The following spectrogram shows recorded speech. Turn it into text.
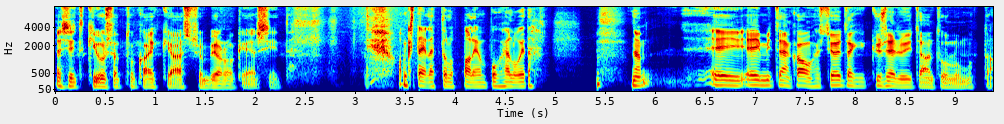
ja sitten kiusattu kaikki astrobiologia siitä. Onko teille tullut paljon puheluita? No ei, ei mitään kauheasti. Joitakin kyselyitä on tullut, mutta,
